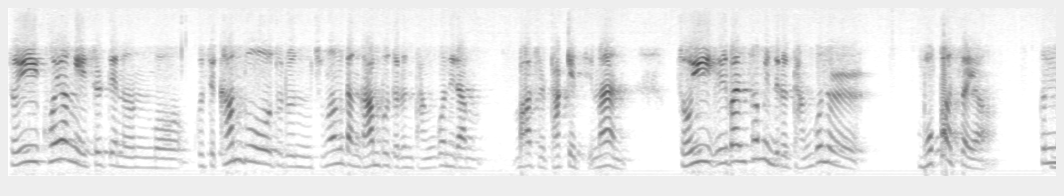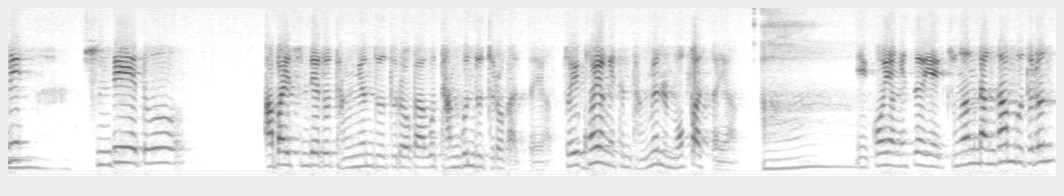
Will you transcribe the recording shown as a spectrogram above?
저희 고향에 있을 때는 뭐 글쎄 간부들은 중앙당 간부들은 당근이란 맛을 봤겠지만 저희 일반 서민들은 당근을 못 봤어요. 근데 음. 순대에도 아바이 순대도 당면도 들어가고 당근도 들어갔어요. 저희 고향에서는 당면을 못 봤어요. 아. 이 고향에서 예, 중앙당 간부들은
